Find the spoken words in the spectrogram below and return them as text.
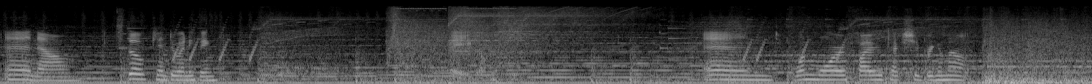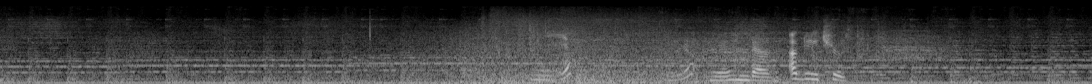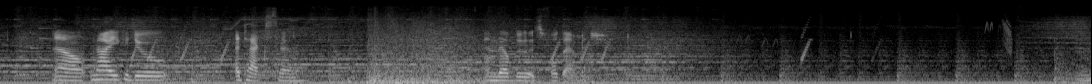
And now, still can't do anything. There you go. And one more fire attack should bring him out. And the ugly truth. Now, now you can do attacks him. And they'll do its full damage.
